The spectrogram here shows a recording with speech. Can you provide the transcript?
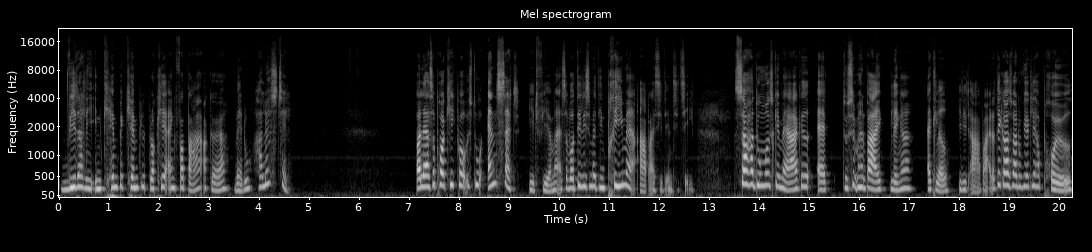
vidderlig en kæmpe, kæmpe blokering for bare at gøre, hvad du har lyst til. Og lad os så prøve at kigge på, hvis du er ansat i et firma, altså hvor det ligesom er din primære arbejdsidentitet, så har du måske mærket, at du simpelthen bare ikke længere er glad i dit arbejde. Og det kan også være, at du virkelig har prøvet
